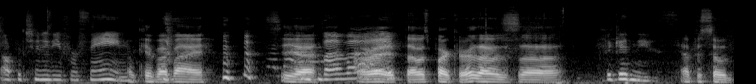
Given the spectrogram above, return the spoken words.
opportunity for fame. Okay, bye bye. See ya. Bye bye. All right, that was Parker. That was uh, The good news. episode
